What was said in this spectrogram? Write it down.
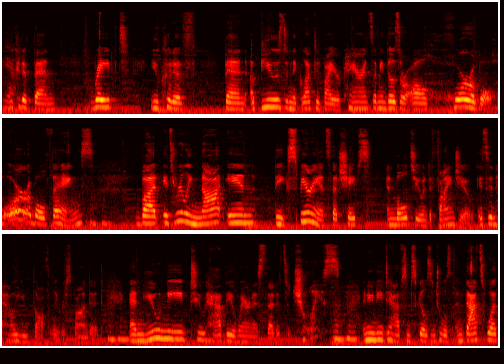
Yeah. You could have been raped. You could have been abused and neglected by your parents. I mean, those are all horrible, horrible things. Mm-hmm. But it's really not in the experience that shapes and molds you and defines you. It's in how you thoughtfully responded. Mm-hmm. And you need to have the awareness that it's a choice. Mm-hmm. And you need to have some skills and tools. And that's what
